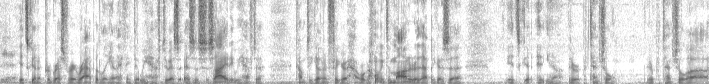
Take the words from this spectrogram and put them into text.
yeah. it's gonna progress very rapidly. And I think that we have to, as a, as a society, we have to come together and figure out how we're going to monitor that because uh, it's, you know, there are potential, there are potential uh,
